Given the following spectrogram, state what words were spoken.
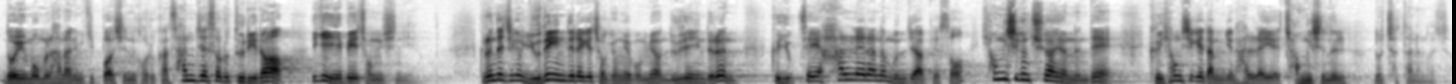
너희 몸을 하나님 기뻐하시는 거룩한 산제서로 드리라. 이게 예배의 정신이에요. 그런데 지금 유대인들에게 적용해 보면 유대인들은 그 육체의 할례라는 문제 앞에서 형식은 취하였는데 그 형식에 담긴 할례의 정신을 놓쳤다는 거죠.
